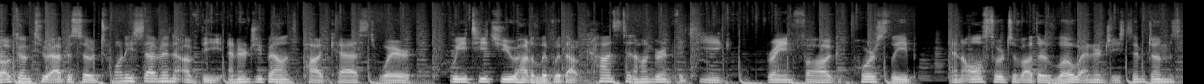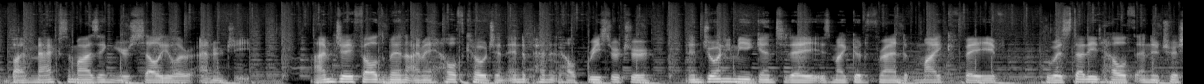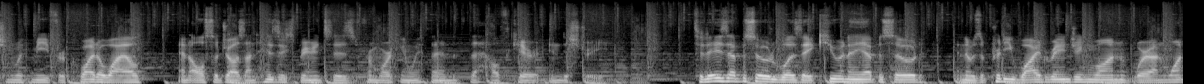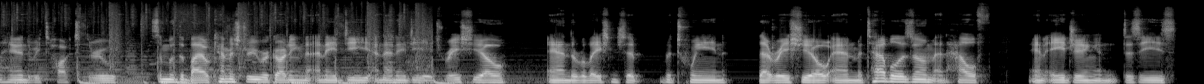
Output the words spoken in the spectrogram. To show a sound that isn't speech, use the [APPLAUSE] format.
Welcome to episode 27 of the Energy Balance Podcast, where we teach you how to live without constant hunger and fatigue, brain fog, poor sleep, and all sorts of other low energy symptoms by maximizing your cellular energy. I'm Jay Feldman. I'm a health coach and independent health researcher. And joining me again today is my good friend Mike Fave, who has studied health and nutrition with me for quite a while and also draws on his experiences from working within the healthcare industry. Today's episode was a Q&A episode and it was a pretty wide-ranging one where on one hand we talked through some of the biochemistry regarding the NAD and NADH ratio and the relationship between that ratio and metabolism and health and aging and disease.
